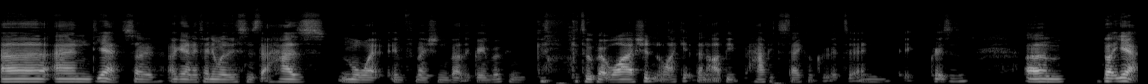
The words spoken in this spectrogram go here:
Uh, and yeah, so again, if anyone listens that has more information about the Green Book and can talk about why I shouldn't like it, then I'd be happy to take on to any criticism. Um, but yeah,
